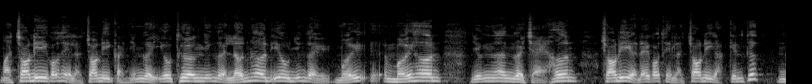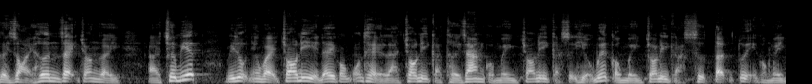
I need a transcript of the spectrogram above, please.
mà cho đi có thể là cho đi cả những người yêu thương những người lớn hơn yêu những người mới mới hơn những ờ, người trẻ hơn. Cho đi ở đây có thể là cho đi cả kiến thức người giỏi hơn dạy cho người à, chưa biết ví dụ như vậy cho đi ở đây cũng có thể là cho đi cả thời gian của mình cho đi cả sự hiểu biết của mình cho đi cả sự tận tụy của mình.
